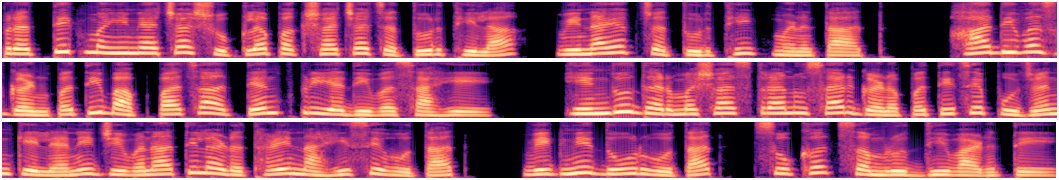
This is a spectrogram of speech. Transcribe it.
प्रत्येक महिन्याच्या शुक्ल पक्षाच्या चतुर्थीला विनायक चतुर्थी म्हणतात. हा दिवस गणपती बाप्पाचा अत्यंत प्रिय दिवस आहे. हिंदू धर्मशास्त्रानुसार गणपतीचे पूजन केल्याने जीवनातील अडथळे नाहीसे होतात विघ्ने दूर होतात सुखद समृद्धी वाढते.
